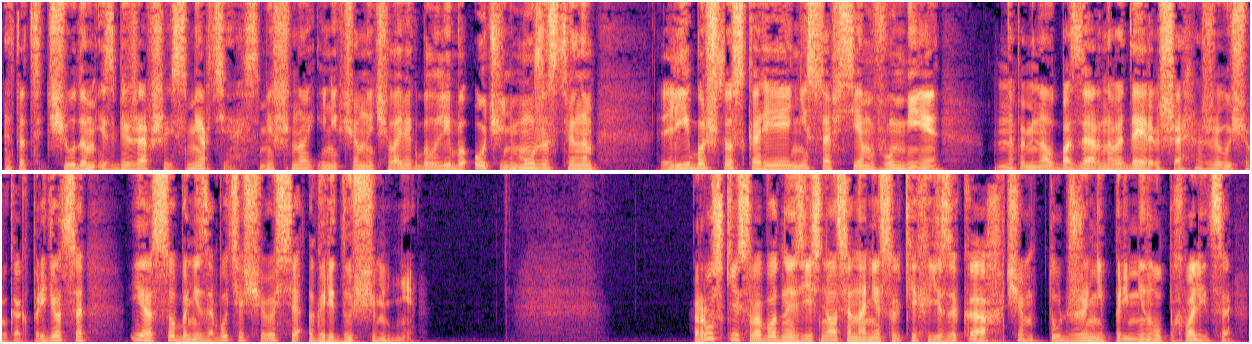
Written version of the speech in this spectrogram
Этот чудом избежавший смерти, смешной и никчемный человек был либо очень мужественным, либо, что скорее, не совсем в уме, напоминал базарного дервиша, живущего как придется и особо не заботящегося о грядущем дне. Русский свободно изъяснялся на нескольких языках, чем тут же не приминул похвалиться –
